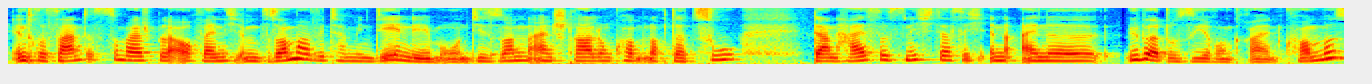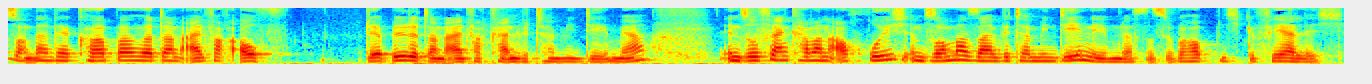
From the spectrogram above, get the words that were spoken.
Interessant ist zum Beispiel auch, wenn ich im Sommer Vitamin D nehme und die Sonneneinstrahlung kommt noch dazu, dann heißt es nicht, dass ich in eine Überdosierung reinkomme, sondern der Körper hört dann einfach auf, der bildet dann einfach kein Vitamin D mehr. Insofern kann man auch ruhig im Sommer sein Vitamin D nehmen. Das ist überhaupt nicht gefährlich.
